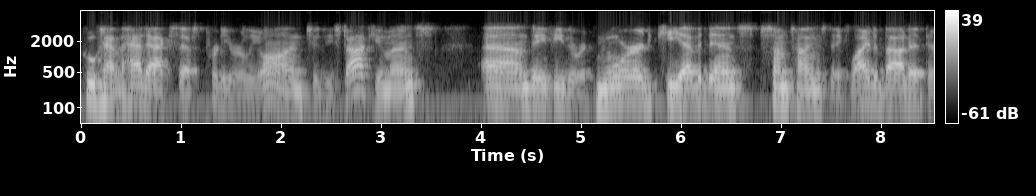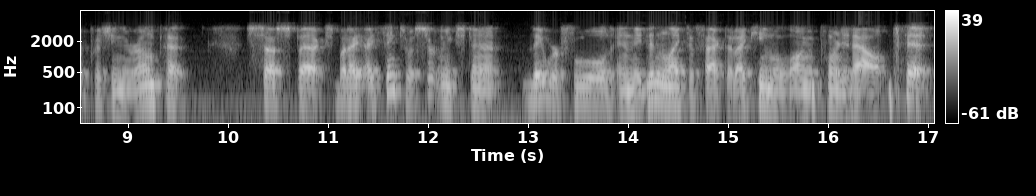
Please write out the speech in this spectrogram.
who have had access pretty early on to these documents. Um, they've either ignored key evidence, sometimes they've lied about it, they're pushing their own pet suspects. But I, I think to a certain extent, they were fooled and they didn't like the fact that I came along and pointed out that,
